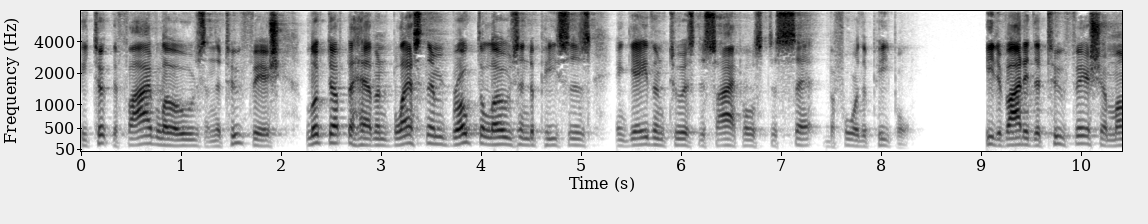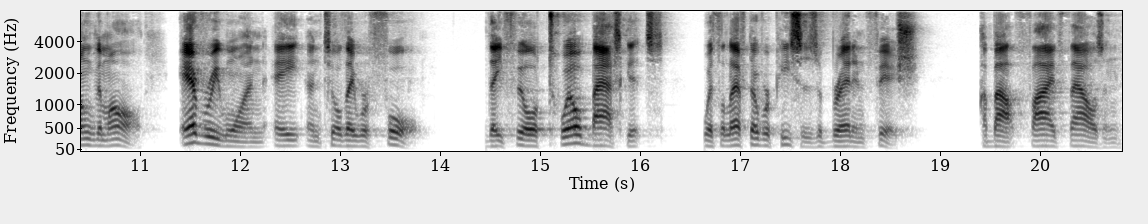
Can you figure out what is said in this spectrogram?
He took the five loaves and the two fish, looked up to heaven, blessed them, broke the loaves into pieces, and gave them to his disciples to set before the people. He divided the two fish among them all. Everyone ate until they were full. They filled 12 baskets with the leftover pieces of bread and fish. About 5,000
